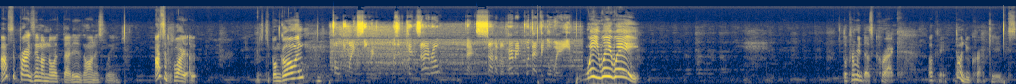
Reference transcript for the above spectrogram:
I'm surprised they don't know what that is, honestly. I'm surprised. keep on going. Hermit put that thing away. Wait, wait, wait! The Kermit does crack. Okay, don't do crack, kids.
